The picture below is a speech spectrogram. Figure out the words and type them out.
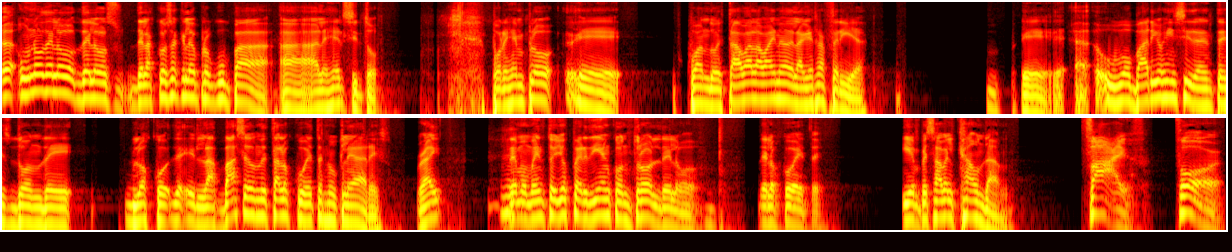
eh, uno de los de los de las cosas que le preocupa a- al ejército, por ejemplo, eh, cuando estaba la vaina de la Guerra Fría, eh, eh, hubo varios incidentes donde los las bases donde están los cohetes nucleares, right? De momento ellos perdían control de los de los cohetes y empezaba el countdown. Five, four,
